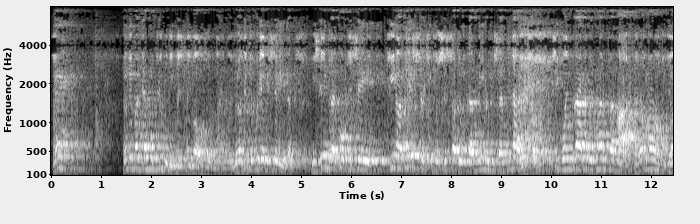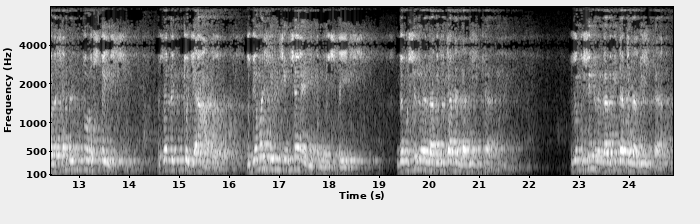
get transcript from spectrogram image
eh? Non ne parliamo più di queste cose ormai noi, ve l'ho detto pure ieri sera, mi sembra come se fino adesso ci fosse stato un cammino di santità, adesso si può entrare per un'altra parte, no, no, figliola, è sempre tutto lo stesso, è sempre tutto chiaro, dobbiamo essere sinceri con noi stessi, dobbiamo scendere nella verità della vita, dobbiamo scendere nella verità della vita,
